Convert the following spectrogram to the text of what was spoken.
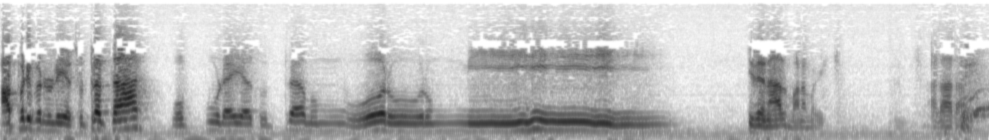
அப்படிப்பட்டவருடைய சுற்றத்தார் ஒப்புடைய சுற்றமும் ஓரூரும் நீ. இதனால் மனமகிழ்ச்சி. அடாரா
